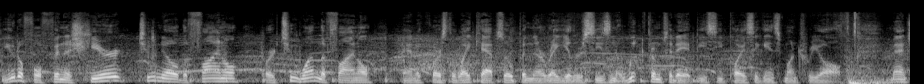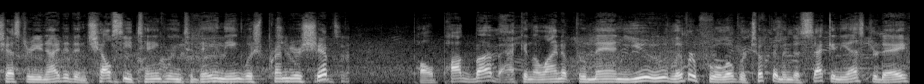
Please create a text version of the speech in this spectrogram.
Beautiful finish here. 2 0 the final, or 2 1 the final. And of course, the Whitecaps open their regular season a week from today at BC Place against Montreal. Manchester United and Chelsea tangling today in the English Premiership. Paul Pogba back in the lineup for Man U. Liverpool overtook them into second yesterday,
